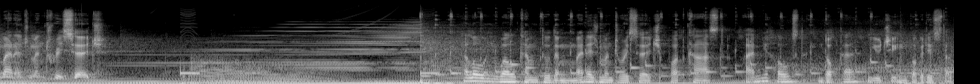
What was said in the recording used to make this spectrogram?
Management Research. Hello and welcome to the Management Research Podcast. I'm your host, Dr. Eugene Bogodistov.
